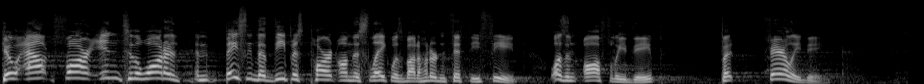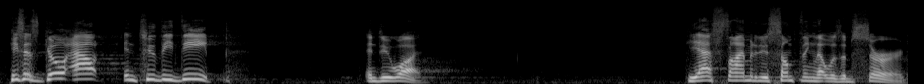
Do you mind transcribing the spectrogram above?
Go out far into the water. And basically, the deepest part on this lake was about 150 feet. It Wasn't awfully deep, but fairly deep. He says, Go out into the deep and do what? He asked Simon to do something that was absurd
